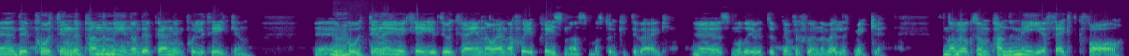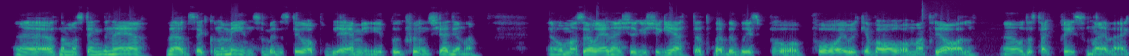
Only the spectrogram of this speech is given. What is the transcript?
Eh, det är Putin, det är pandemin och det är penningpolitiken. Eh, mm. Putin är ju kriget i Ukraina och energipriserna som har stuckit iväg, eh, som har drivit upp inflationen väldigt mycket. Sen har vi också en pandemieffekt kvar. Att när man stängde ner världsekonomin så blev det stora problem i produktionskedjorna. Och man såg redan 2021 att det började bli brist på, på olika varor och material eh, och då stack priserna iväg.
